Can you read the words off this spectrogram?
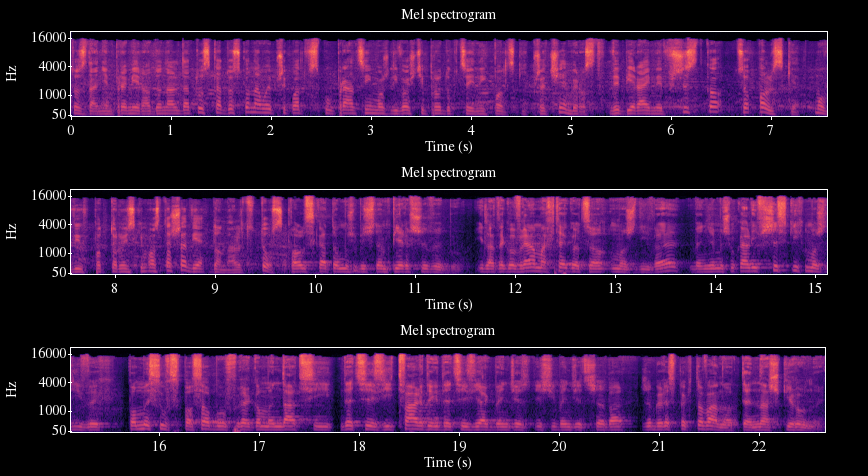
To zdaniem premiera Donalda Tuska doskonały przykład współpracy i możliwości produkcyjnych polskich przedsiębiorstw. Wybierajmy wszystko, co polskie, mówił w podtoruńskim Ostaszewie Donald Tusk. Polska to musi być ten pierwszy wybór. I dlatego w ramach tego, co możliwe, będziemy szukali wszystkich możliwych pomysłów, sposobów, rekomendacji, decyzji, twardych decyzji, jak będzie, jeśli będzie trzeba, żeby respektowano ten nasz kierunek,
